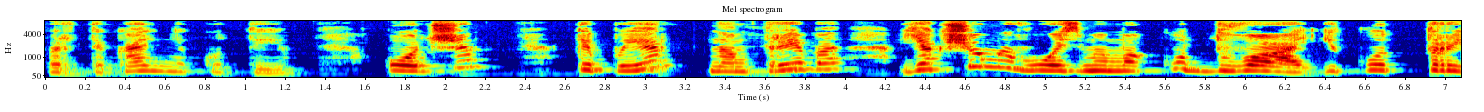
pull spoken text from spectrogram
Вертикальні кути. Отже, тепер нам треба, якщо ми візьмемо кут 2 і кут 3,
